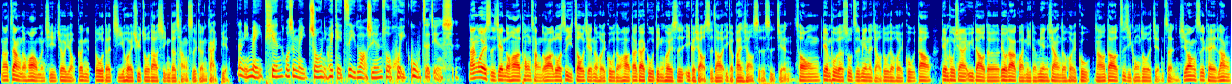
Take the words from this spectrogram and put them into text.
那这样的话，我们其实就有更多的机会去做到新的尝试跟改变。那你每天或是每周，你会给自己多少时间做回顾这件事？单位时间的话，通常的话，如果是以周间的回顾的话，大概固定会是一个小时到一个半小时的时间。从店铺的数字面的角度的回顾，到店铺现在遇到的六大管理的面向的回顾，然后到自己工作的检证，希望是可以让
